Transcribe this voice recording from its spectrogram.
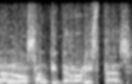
Los antiterroristas.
